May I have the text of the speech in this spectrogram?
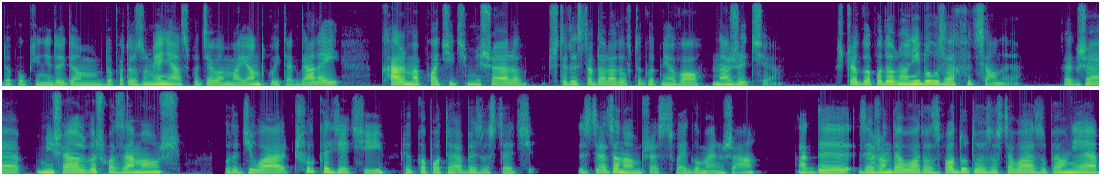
dopóki nie dojdą do porozumienia z podziałem majątku i tak Kal ma płacić Michelle 400 dolarów tygodniowo na życie, z czego podobno nie był zachwycony. Także Michelle wyszła za mąż, urodziła czwórkę dzieci, tylko po to, aby zostać zdradzoną przez swojego męża, a gdy zażądała rozwodu, to została zupełnie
